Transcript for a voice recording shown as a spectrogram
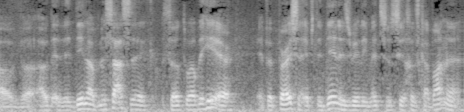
of, uh, of the, the, din of misasek, so to over here if a person, if the din is really mitzvah sichas kavana,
